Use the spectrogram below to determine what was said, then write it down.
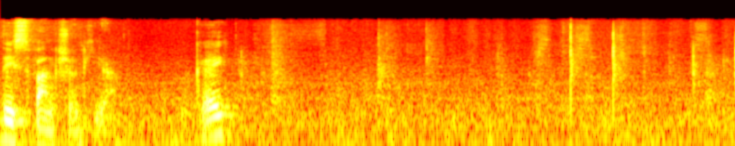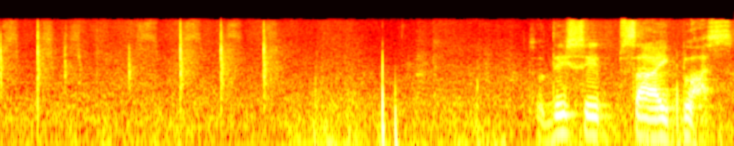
this function here. Okay? So this is psi plus.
